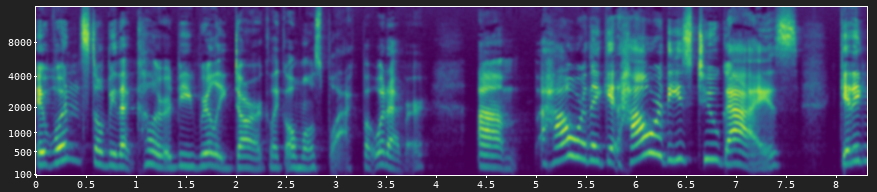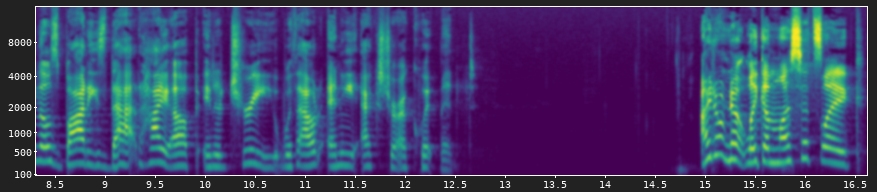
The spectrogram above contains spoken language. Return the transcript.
it wouldn't still be that color. It'd be really dark, like almost black. But whatever. Um, how are they get? How are these two guys? Getting those bodies that high up in a tree without any extra equipment. I don't know. Like, unless it's like,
